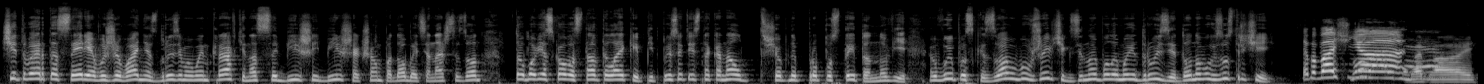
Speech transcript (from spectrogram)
четверта серія виживання з друзями в Майнкрафті. Нас все більше і більше. Якщо вам подобається наш сезон, то обов'язково ставте лайки, підписуйтесь на канал, щоб не пропустити нові випуски. З вами був Живчик, зі мною були мої друзі. До нових зустрічей! До побачення! Бай-бай.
